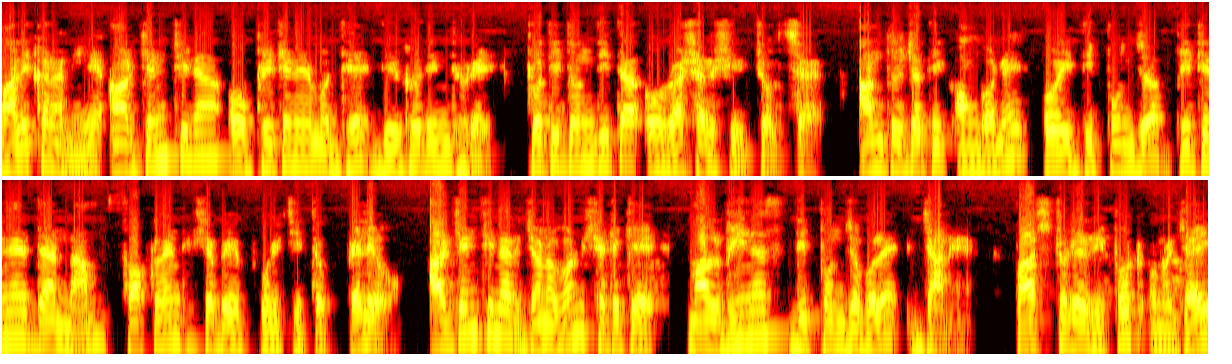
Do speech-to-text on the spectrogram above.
মালিকানা নিয়ে আর্জেন্টিনা ও ব্রিটেনের মধ্যে দীর্ঘদিন ধরে প্রতিদ্বন্দ্বিতা ও রাশারাশি চলছে। আন্তর্জাতিক অঙ্গনে ওই দ্বীপপুঞ্জ ব্রিটেনের দেওয়ার নাম ফকল্যান্ড হিসেবে পরিচিত পেলেও আর্জেন্টিনার জনগণ সেটিকে মালভিনাস দ্বীপপুঞ্জ বলে জানে। পাস্টোরের রিপোর্ট অনুযায়ী,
